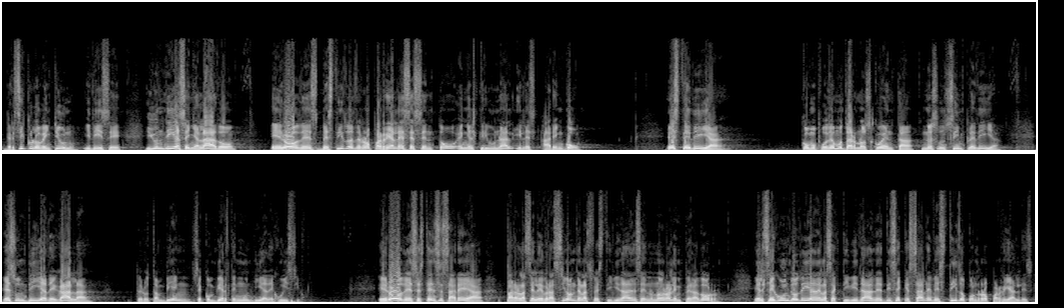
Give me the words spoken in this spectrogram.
versículo 21, y dice, y un día señalado, Herodes, vestido de ropas reales, se sentó en el tribunal y les arengó. Este día, como podemos darnos cuenta, no es un simple día, es un día de gala, pero también se convierte en un día de juicio. Herodes está en Cesarea para la celebración de las festividades en honor al emperador. El segundo día de las actividades dice que sale vestido con ropas reales.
